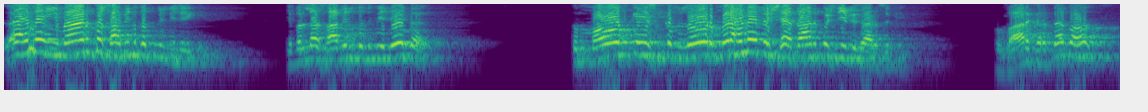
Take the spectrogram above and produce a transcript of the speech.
تو اہل ایمان کو ثابت قدمی ملے گی۔ جب اللہ ثابت قدمی دے گا، تو موت کے اس کمزور مرحلے میں شیطان کچھ نہیں بگاڑ سکے۔ وہ وار کرتا ہے بہت۔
